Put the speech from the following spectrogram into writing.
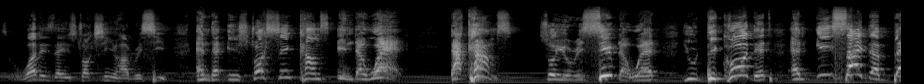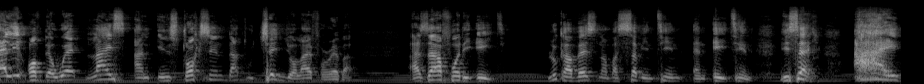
So, what is the instruction you have received? And the instruction comes in the word that comes. So, you receive the word, you decode it, and inside the belly of the word lies an instruction that will change your life forever. Isaiah 48. Look at verse number 17 and 18. He said, I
